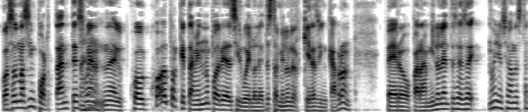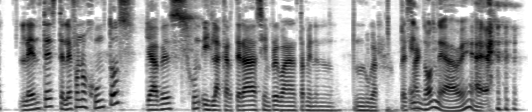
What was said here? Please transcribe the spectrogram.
cosas más importantes, Ajá. bueno, eh, quote, quote, porque también uno podría decir, güey, los lentes también los requieres bien cabrón. Pero para mí los lentes es, no, yo sé dónde están. Lentes, teléfono juntos, llaves jun- y la cartera siempre va también en un lugar. ¿En dónde, ave?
